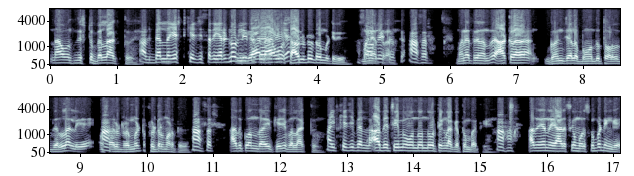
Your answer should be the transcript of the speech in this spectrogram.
ನಾವು ಒಂದಿಷ್ಟು ಬೆಲ್ಲ ಹಾಕ್ತಿವಿ. ಅದ್ ಬೆಲ್ಲ ಎಷ್ಟು ಕೆಜಿ ಸರ್? ಎರಡ್ನೂರ್ ಈಗ ಲೀಟರ್ ನಾವು ಸಾವಿರ ಲೀಟರ್ ಡ್ರಮ್ ಇಟ್ಟಿದೀವಿ ಮನೆ ಹತ್ರ. ಹಾ ಸರ್. ಮನೆ ಹತ್ರ ಏನಂದ್ರೆ ಆಕಳ ಗೊಂಜಲ ಬಂದು ತೊಳೆದೆಲ್ಲ ಅಲ್ಲಿ. ಸಾವಿರ ಡ್ರಮ್ ಇಟ್ಟು ಫಿಲ್ಟರ್ ಮಾಡ್ತೀವಿ. ಹಾ ಸರ್. ಅದಕ್ಕೊಂದ್ ಐದ್ ಕೆಜಿ ಬೆಲ್ಲ ಹಾಕ್ತಿವಿ. ಐದ್ ಕೆಜಿ ಬೆಲ್ಲ. ಅದ್ ಹೆಚ್ಚಿಗೆ ಒಂದೊಂದೂವರೆ ತಿಂಗಳ ಹಾಕ ತುಂಬತಿ ಹಾ ಹಾ. ಅದನ್ನೇನು ಎರಡು ಮುಡಿಸ್ಕೊಂಡ್ಬಿಟ್ಟು ಹಿಂಗೆ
